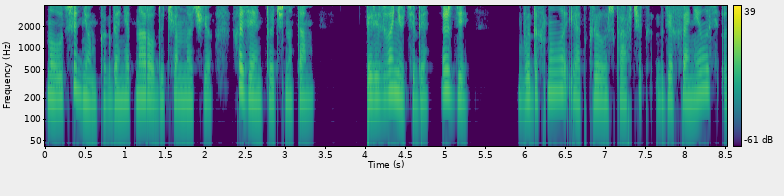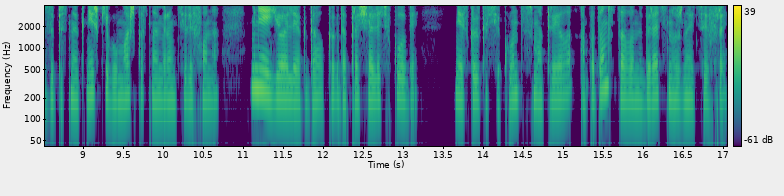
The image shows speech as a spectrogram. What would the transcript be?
но лучше днем, когда нет народу, чем ночью. Хозяин точно там. Перезвоню тебе, жди. Выдохнула и открыла шкафчик, где хранилась в записной книжке бумажка с номером телефона. Мне ее Олег дал, когда прощались в клубе. Несколько секунд смотрела, а потом стала набирать нужные цифры.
